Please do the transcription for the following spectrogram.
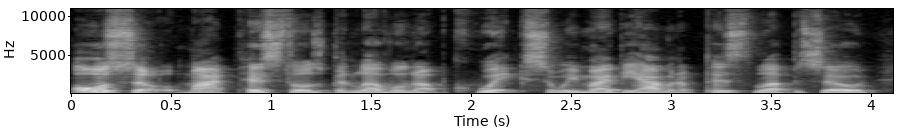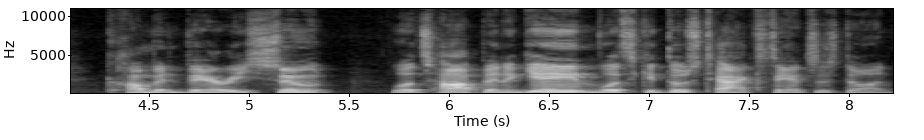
Also, my pistol has been leveling up quick, so we might be having a pistol episode coming very soon. Let's hop in a game. Let's get those tac stances done.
